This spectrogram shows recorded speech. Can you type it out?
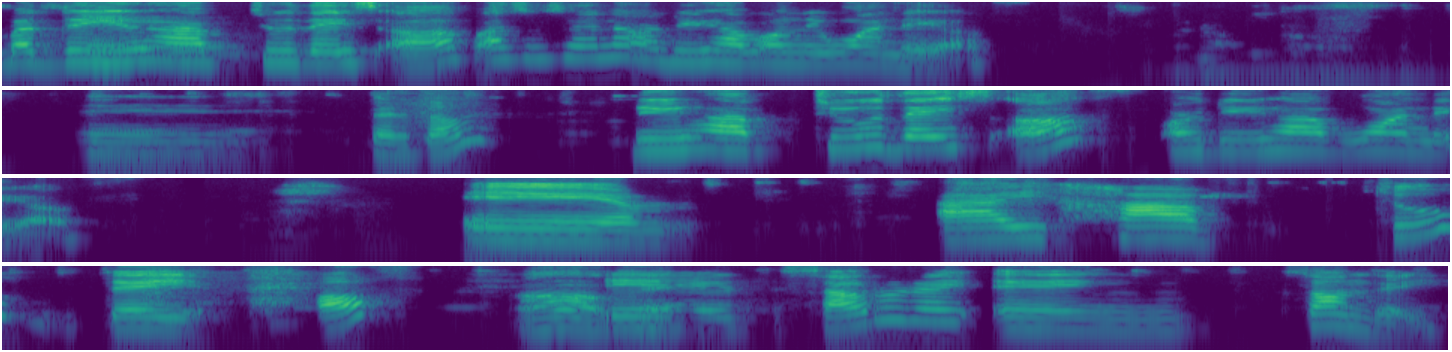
But do you Eh. have two days off, Azucena, or do you have only one day off? Eh, perdón. Do you have two days off, or do you have one day off? Um, I have two day off, Oh, okay. eh, Saturday and Sunday,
